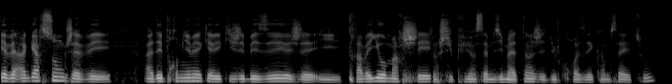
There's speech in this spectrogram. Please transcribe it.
Il y avait un garçon que j'avais, un des premiers mecs avec qui j'ai baisé, il travaillait au marché, je sais plus, un samedi matin, j'ai dû le croiser comme ça et tout.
